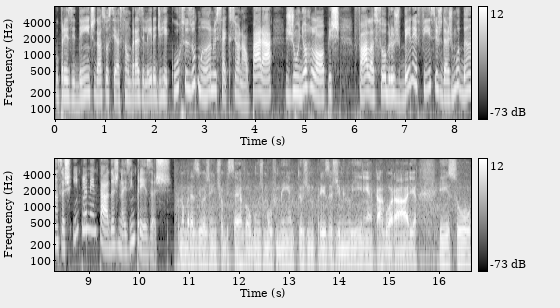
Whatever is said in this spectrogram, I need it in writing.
O presidente da Associação Brasileira de Recursos Humanos Seccional Pará, Júnior Lopes, fala sobre os benefícios das mudanças implementadas nas empresas. No Brasil, a gente observa alguns movimentos de empresas diminuírem a carga horária. Isso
